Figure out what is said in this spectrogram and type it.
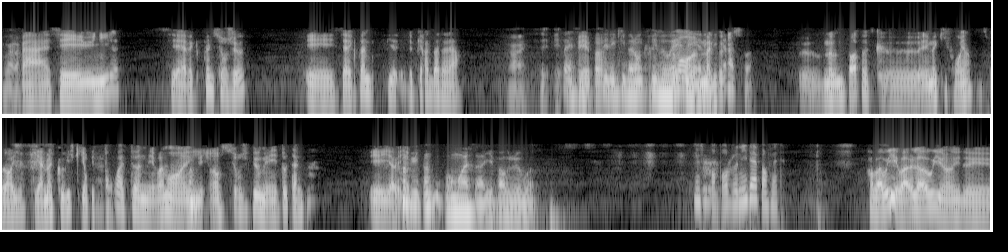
Voilà. Bah, c'est une île, c'est avec plein de surjeux, et c'est avec plein de, pi- de pirates bavards. Ouais. Ouais, c'est pas- c'est l'équivalent de Crusoe, mais euh, avec des Malcolm pirates, quoi. Euh, même pas parce que euh, les mecs ils font rien leur île. Il y a Malkovich qui en fait 3 tonnes, mais vraiment, hein, il est en surjeu mais total. Et il y a, Oh a- putain, c'est pour moi ça, il est pas que je vois. Mais c'est pas pour Johnny Depp en fait. ah bah oui, voilà, là oui, hein, il est,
